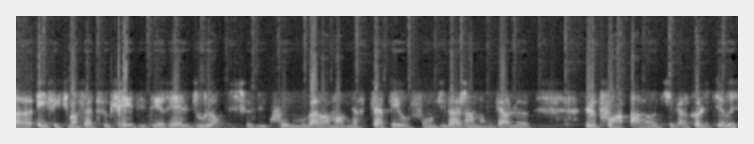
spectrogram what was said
Euh, et effectivement, ça peut créer des, des réelles douleurs, puisque du coup, on va vraiment venir taper au fond du vagin, donc vers le, le point A, hein, qui est vers le col utérus.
